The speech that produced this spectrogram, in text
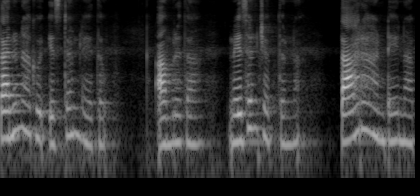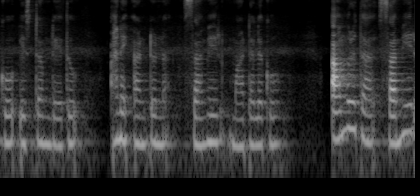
తను నాకు ఇష్టం లేదు. అమృత నిజం చెప్తున్నా. తార అంటే నాకు ఇష్టం లేదు అని అంటున్న సమీర్ మాటలకు. అమృత సమీర్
